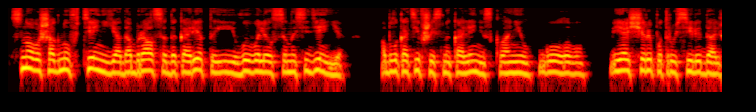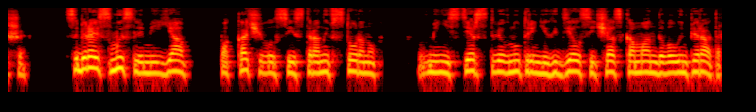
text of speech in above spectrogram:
Снова шагнув в тень, я добрался до кареты и вывалился на сиденье. Облокотившись на колени, склонил голову. Ящеры потрусили дальше. Собираясь с мыслями, я покачивался из стороны в сторону. В Министерстве внутренних дел сейчас командовал император,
